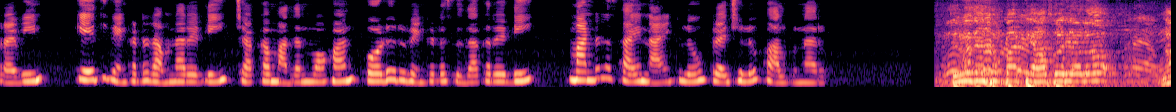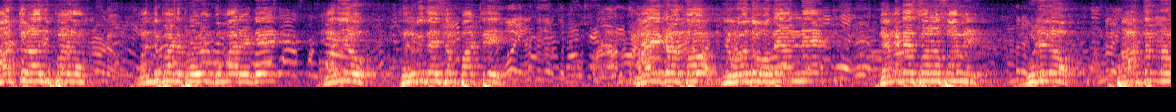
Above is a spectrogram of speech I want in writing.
ప్రవీణ్ కేతి వెంకట రమణారెడ్డి చక్క మదన్ మోహన్ కోడూరు వెంకట సుధాకర్ రెడ్డి మండల స్థాయి నాయకులు ప్రజలు పాల్గొన్నారు. తెలుగుదేశం పార్టీ ఆధ్వర్యంలో నార్త్ రాజుపాలెం మందుపాటి ప్రవీణ్ కుమార్ రెడ్డి మరియు తెలుగుదేశం పార్టీ నాయకులతో ఈరోజు ఉదయాన్నే వెంకటేశ్వర స్వామి గుడిలో ప్రార్థనలు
